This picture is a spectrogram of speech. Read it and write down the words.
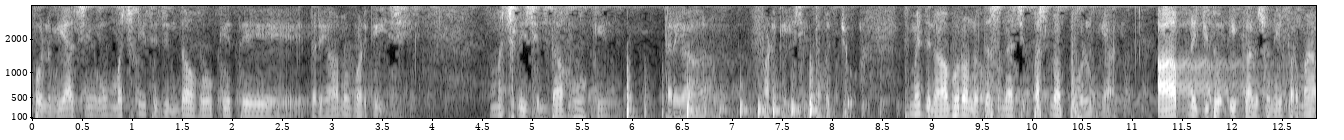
بھول گیا سی۔ وہ مچھلی تے زندہ ہو کے تے دریا نو بڑھ گئی سی۔ مچھلی زندہ ہو کے دریا نو پھڑ گئی سی۔ توجہ۔ تے میں جناب اور دسنا سی، بس میں بھول گیا۔ آپ نے جدو ایک گل سنی، فرمایا،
